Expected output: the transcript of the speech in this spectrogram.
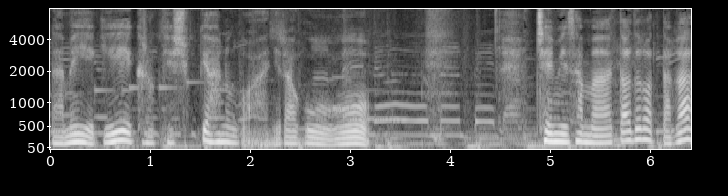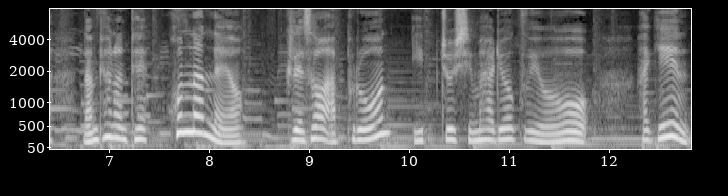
남의 얘기 그렇게 쉽게 하는 거 아니라고. 재미삼아 떠들었다가 남편한테 혼났네요. 그래서 앞으로는 입 조심하려고요. 하긴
